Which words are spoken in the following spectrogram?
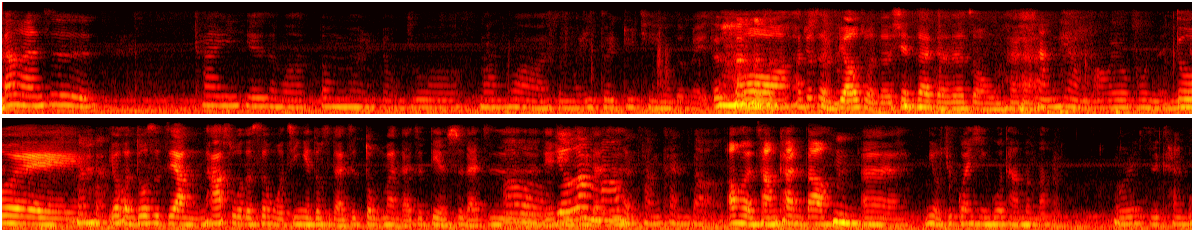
当然是看一些什么动漫小说、漫画什么一堆剧情有的没的。哦，他就是很标准的现在的那种。想养猫又不能养。对，有很多是这样。他说的生活经验都是来自动漫、来自电视、来自连续剧。流浪猫很常看到。哦，很常看到。嗯。哎，你有去关心过他们吗？我一直看他。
